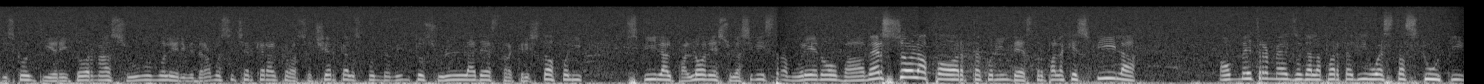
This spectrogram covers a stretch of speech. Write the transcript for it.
Visconti ritorna su Moleri vedremo se cercherà il cross. Cerca lo sfondamento sulla destra. Cristofoli sfila il pallone sulla sinistra Mureno va verso la porta con il destro. Palla che sfila a un metro e mezzo dalla porta di West Astuti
